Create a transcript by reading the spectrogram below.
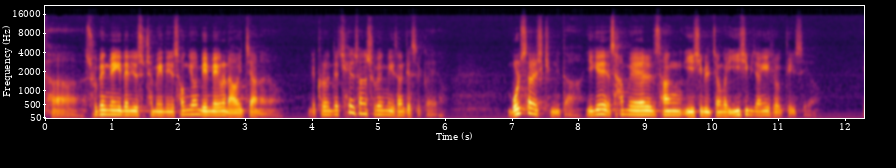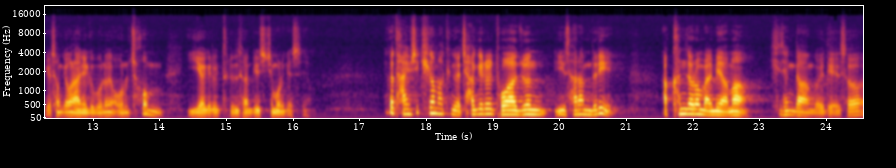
다 수백 명이 되는지 수천 명이 되는지 성경은 몇 명으로 나와 있지 않아요. 네, 그런데 최소한 수백 명 이상 됐을 거예요. 몰살을 시킵니다. 이게 사무엘상 21장과 22장에 기록되어 있어요. 성경을 안 읽어보는 오늘 처음 이 이야기를 들은 사람도 있을지 모르겠어요. 그러니까 다윗이 기가 막힌 거예요. 자기를 도와준 이 사람들이 악한 자로 말미암아 희생당한 것에 대해서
